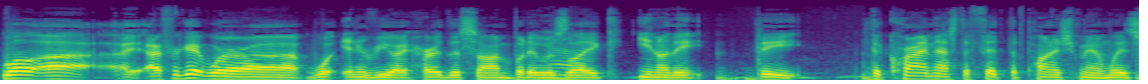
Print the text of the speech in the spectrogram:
Well, uh, I, I forget where uh, what interview I heard this on, but it was like you know they they the crime has to fit the punishment, which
